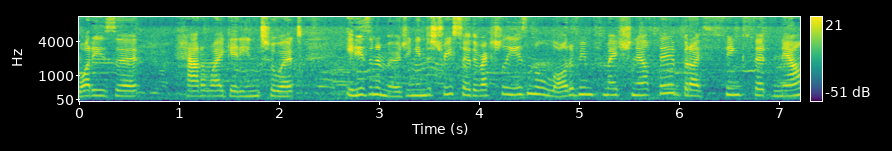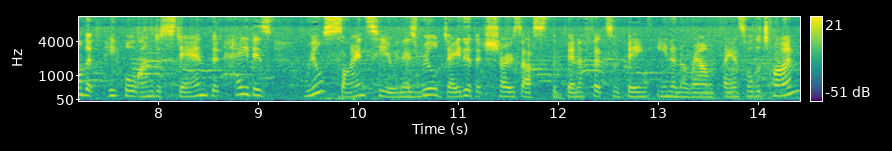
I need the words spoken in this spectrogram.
what is it? How do I get into it? It is an emerging industry, so there actually isn't a lot of information out there. But I think that now that people understand that, hey, there's real science here and there's real data that shows us the benefits of being in and around plants all the time,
